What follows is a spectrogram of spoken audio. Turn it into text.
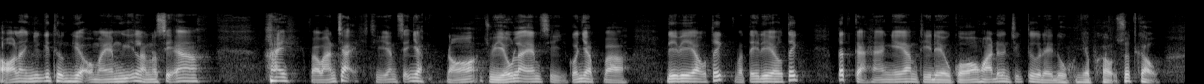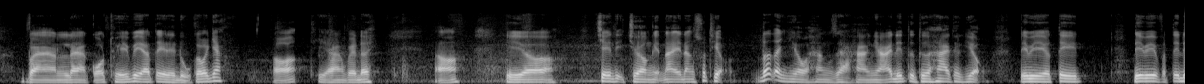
Đó là những cái thương hiệu mà em nghĩ là nó sẽ hay và bán chạy thì em sẽ nhập. Đó chủ yếu là em chỉ có nhập à, uh, DVL tích và TDL tích tất cả hàng em thì đều có hóa đơn chứng từ đầy đủ nhập khẩu xuất khẩu và là có thuế VAT đầy đủ các bác nhé đó thì hàng về đây. Đó thì uh, trên thị trường hiện nay đang xuất hiện rất là nhiều hàng giả hàng nhái đến từ thứ hai thương hiệu DBT DB và TD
